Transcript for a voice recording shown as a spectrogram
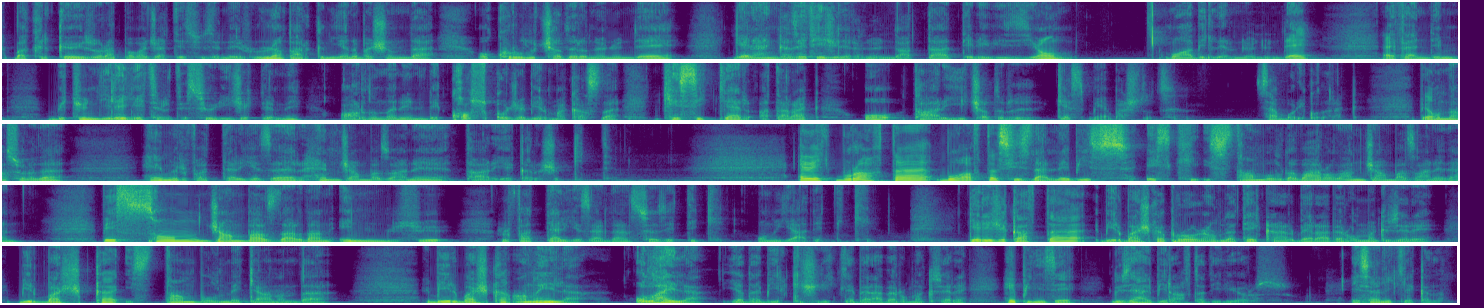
Bakırköy Zurat Baba Caddesi üzerinde Luna Park'ın yanı başında o kurulu çadırın önünde, gelen gazetecilerin önünde hatta televizyon muhabirlerin önünde efendim bütün dile getirdi söyleyeceklerini. Ardından elinde koskoca bir makasla kesikler atarak o tarihi çadırı kesmeye başladı. Sembolik olarak. Ve ondan sonra da hem Rıfat Tergezer hem Cambazane tarihe karışıp gitti. Evet bu hafta bu hafta sizlerle biz eski İstanbul'da var olan Cambazhane'den ve son cambazlardan en ünlüsü Rıfat Tergezer'den söz ettik, onu yad ettik. Gelecek hafta bir başka programda tekrar beraber olmak üzere bir başka İstanbul mekanında bir başka anıyla, olayla ya da bir kişilikle beraber olmak üzere hepinize güzel bir hafta diliyoruz. Esenlikle kalın.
